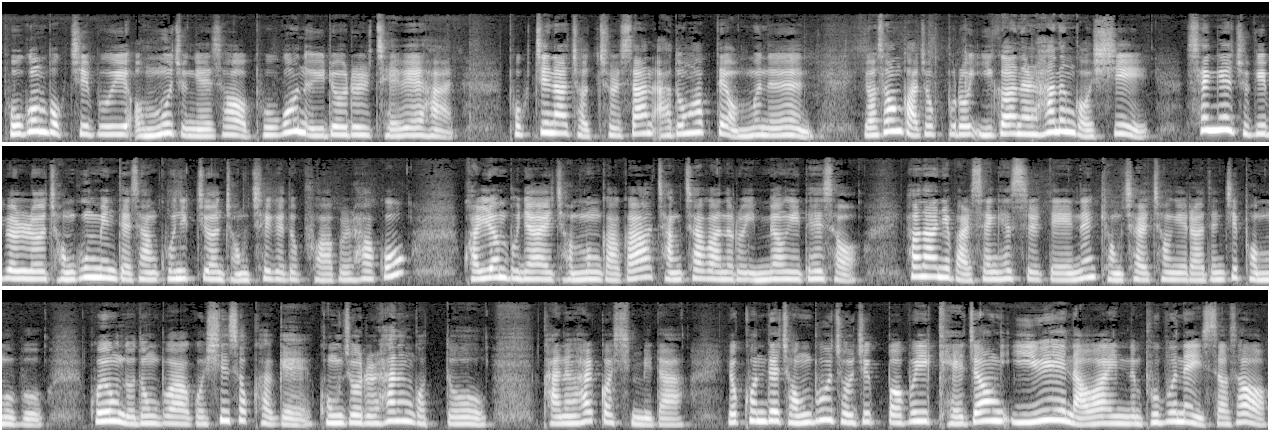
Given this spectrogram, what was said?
보건복지부의 업무 중에서 보건 의료를 제외한 복지나 저출산, 아동학대 업무는 여성가족부로 이관을 하는 것이 생애 주기별로 전 국민 대상 권익 지원 정책에도 부합을 하고 관련 분야의 전문가가 장차관으로 임명이 돼서 현안이 발생했을 때에는 경찰청이라든지 법무부, 고용노동부하고 신속하게 공조를 하는 것도 가능할 것입니다. 요컨대 정부 조직법의 개정 이유에 나와 있는 부분에 있어서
